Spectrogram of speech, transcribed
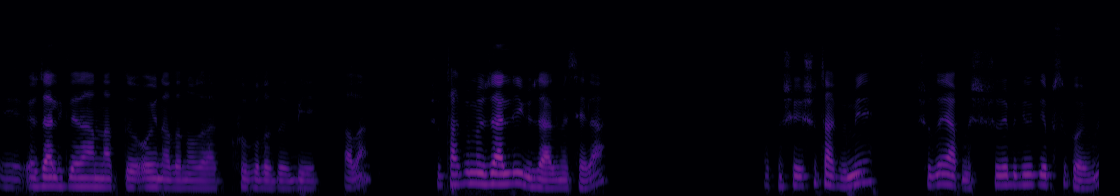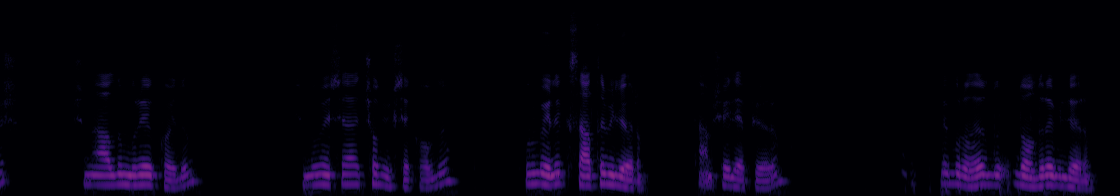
Ee, özellikleri anlattığı oyun alanı olarak kurguladığı bir alan. Şu takvim özelliği güzel mesela. Bakın şöyle şu takvimi şurada yapmış. Şuraya bir grid yapısı koymuş. Şunu aldım buraya koydum. Şimdi bu mesela çok yüksek oldu. Bunu böyle kısaltabiliyorum. Tam şöyle yapıyorum. Ve buraları do- doldurabiliyorum.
